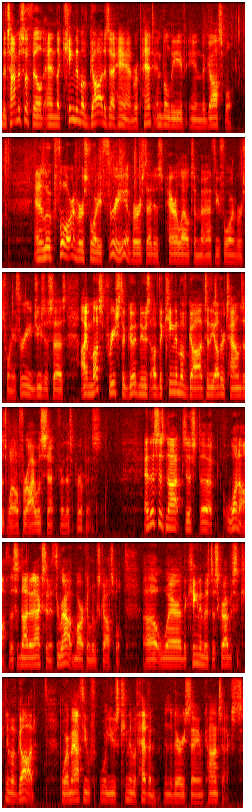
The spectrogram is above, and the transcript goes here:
The time is fulfilled and the kingdom of God is at hand. Repent and believe in the gospel. And in Luke 4 and verse 43, a verse that is parallel to Matthew 4 and verse 23, Jesus says, I must preach the good news of the kingdom of God to the other towns as well, for I was sent for this purpose. And this is not just a one off, this is not an accident. Throughout Mark and Luke's gospel, uh, where the kingdom is described as the kingdom of God, where Matthew will use kingdom of heaven in the very same contexts.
